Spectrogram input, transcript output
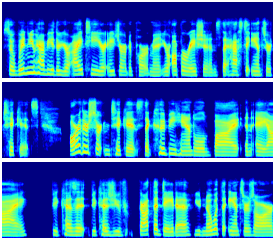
So when you have either your IT or HR department, your operations that has to answer tickets, are there certain tickets that could be handled by an AI because it because you've got the data you know what the answers are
